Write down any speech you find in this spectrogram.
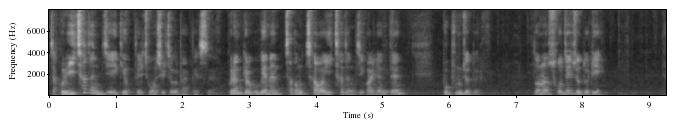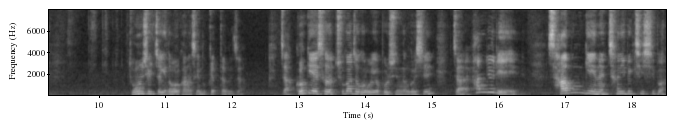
자 그리고 2차전지 기업들이 좋은 실적을 발표했어요. 그럼 결국에는 자동차와 2차전지 관련된 부품주들 또는 소재주들이 좋은 실적이 나올 가능성이 높겠다 그죠? 자 거기에서 추가적으로 우리가 볼 수 있는 것이 자 환율이 4분기에는 1270원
